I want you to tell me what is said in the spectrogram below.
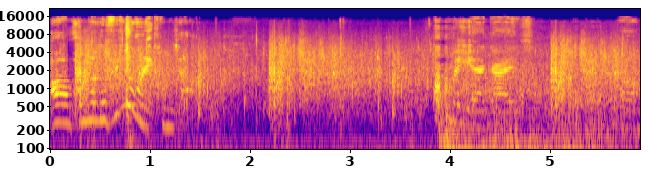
um another video when it comes out. But yeah, guys. Um,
